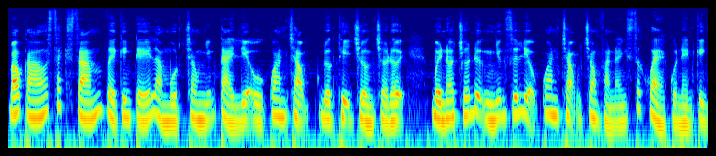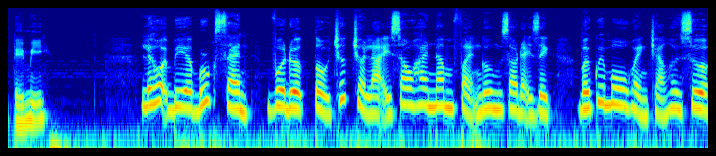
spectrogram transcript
Báo cáo sách xám về kinh tế là một trong những tài liệu quan trọng được thị trường chờ đợi bởi nó chứa đựng những dữ liệu quan trọng trong phản ánh sức khỏe của nền kinh tế Mỹ. Lễ hội bia Bruxelles vừa được tổ chức trở lại sau 2 năm phải ngưng do đại dịch với quy mô hoành tráng hơn xưa.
